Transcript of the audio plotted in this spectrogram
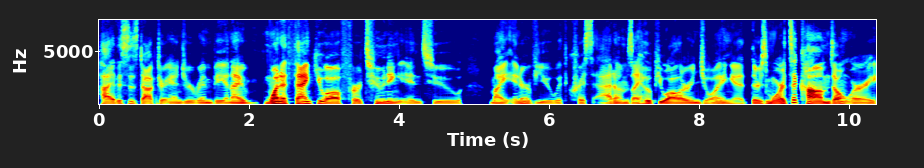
Hi, this is Dr. Andrew Rimby, and I want to thank you all for tuning into my interview with Chris Adams. I hope you all are enjoying it. There's more to come, don't worry.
